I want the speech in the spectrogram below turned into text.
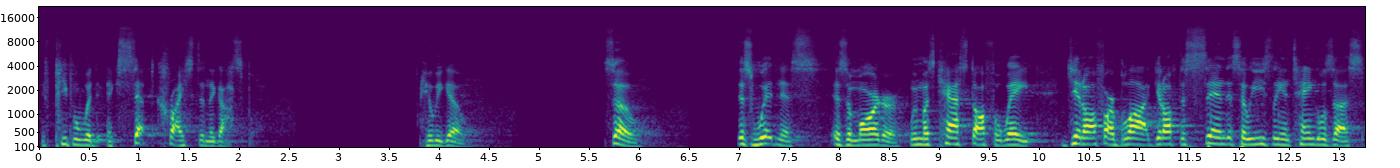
if people would accept Christ in the gospel. Here we go. So, this witness is a martyr. We must cast off a weight, get off our block, get off the sin that so easily entangles us.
